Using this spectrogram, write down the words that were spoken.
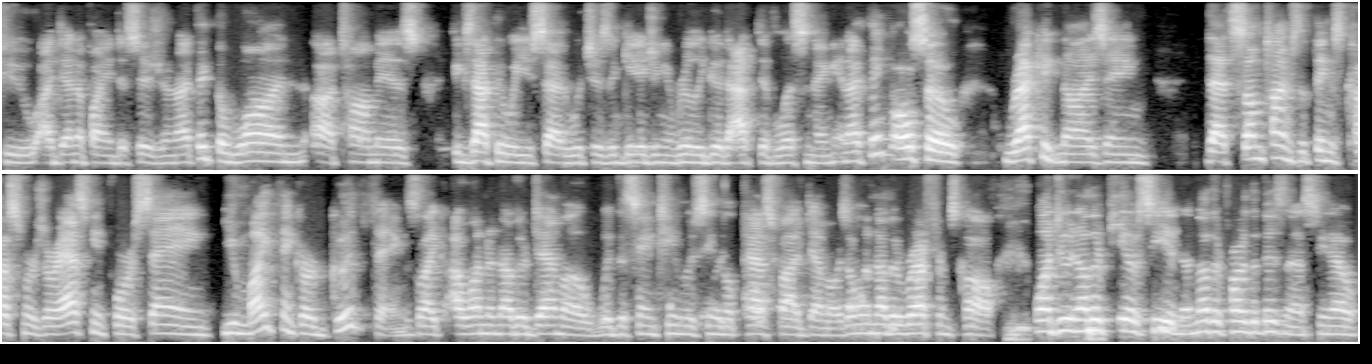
to identify a decision. And I think the one, uh, Tom, is exactly what you said, which is engaging in really good active listening. And I think also recognizing that sometimes the things customers are asking for saying you might think are good things like i want another demo with the same team we've seen the past five demos. I want another reference call. I want to do another poc in another part of the business you know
